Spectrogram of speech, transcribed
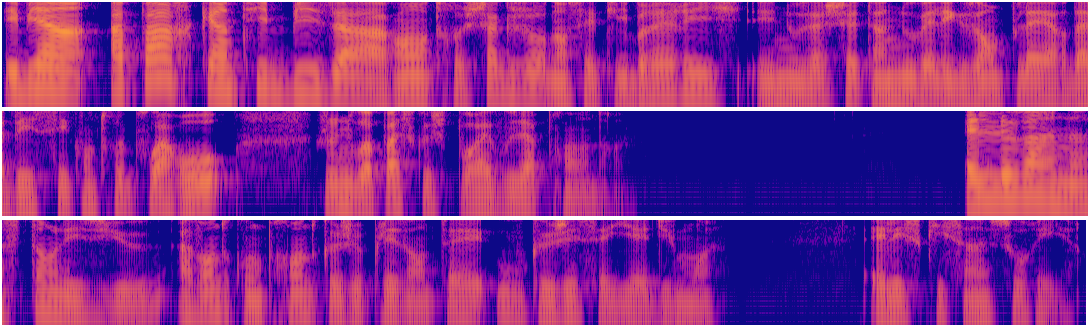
Eh bien, à part qu'un type bizarre entre chaque jour dans cette librairie et nous achète un nouvel exemplaire d'ABC contre Poirot, je ne vois pas ce que je pourrais vous apprendre. Elle leva un instant les yeux avant de comprendre que je plaisantais ou que j'essayais du moins. Elle esquissa un sourire.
